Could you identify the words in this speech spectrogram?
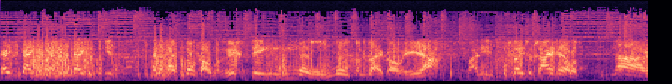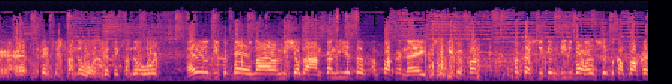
even kijken, kijken, kijken tot hij. En dan gaat hij dan komen. Richting Mol. Mol kan erbij komen. Ja, maar die is nog steeds op zijn eigen helft. Naar uh, Patrick van der Oort. Patrick van der Oort. Hele diepe bal naar Michel Daan. Kan die het pakken? Nee, het is de keeper van, van Kastikum die de bal heel super kan pakken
